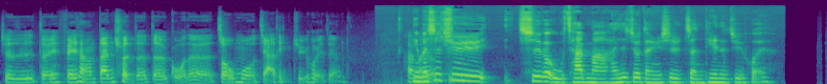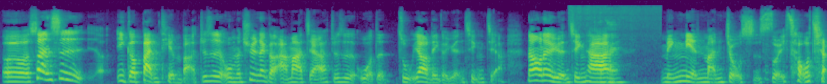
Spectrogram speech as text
就是对非常单纯的德国的周末家庭聚会这样子。你们是去吃个午餐吗？还是就等于是整天的聚会？呃，算是一个半天吧，就是我们去那个阿妈家，就是我的主要那个远亲家，然后那个远亲他明年满九十岁，超强，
